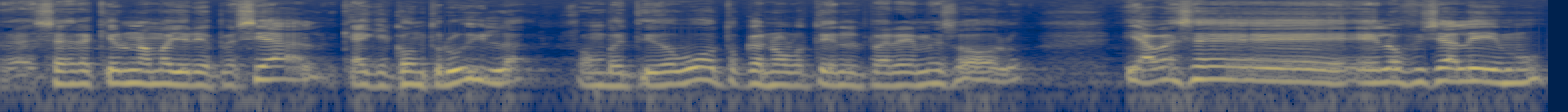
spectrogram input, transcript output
Eh, se requiere una mayoría especial, que hay que construirla, son 22 votos que no lo tiene el PRM solo, y a veces el oficialismo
